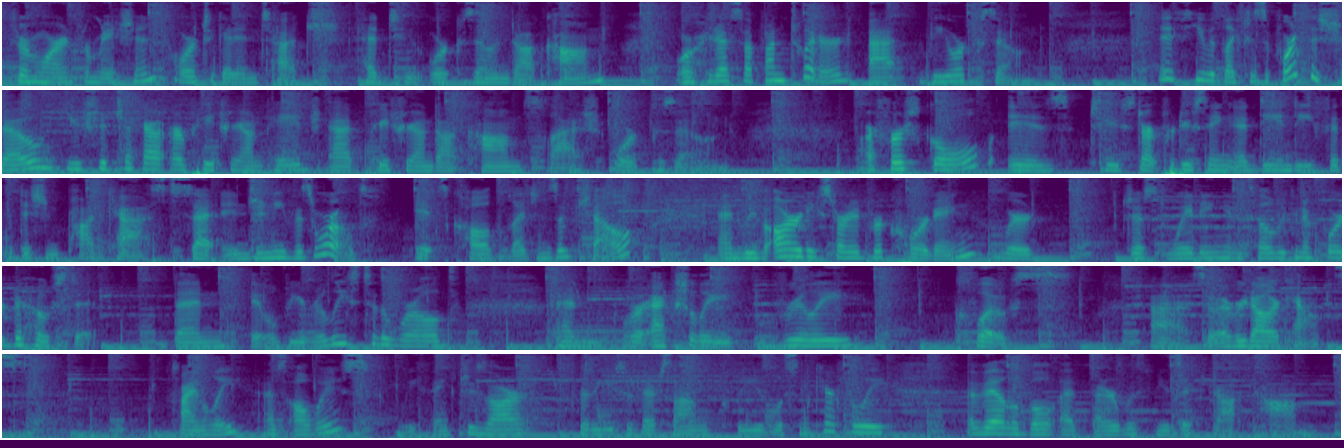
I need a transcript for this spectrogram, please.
For more information or to get in touch, head to orczone.com or hit us up on Twitter at the Orc Zone. If you would like to support the show, you should check out our Patreon page at patreon.com slash orczone. Our first goal is to start producing a D&D 5th edition podcast set in Geneva's world. It's called Legends of Chel, and we've already started recording. We're just waiting until we can afford to host it. Then it will be released to the world, and we're actually really close. Uh, so every dollar counts. Finally, as always, we thank Jahzzar for the use of their song Please Listen Carefully, available at betterwithmusic.com.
